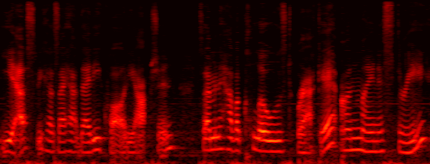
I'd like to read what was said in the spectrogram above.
Yes, because I have that equality option. So I'm going to have a closed bracket on minus 3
